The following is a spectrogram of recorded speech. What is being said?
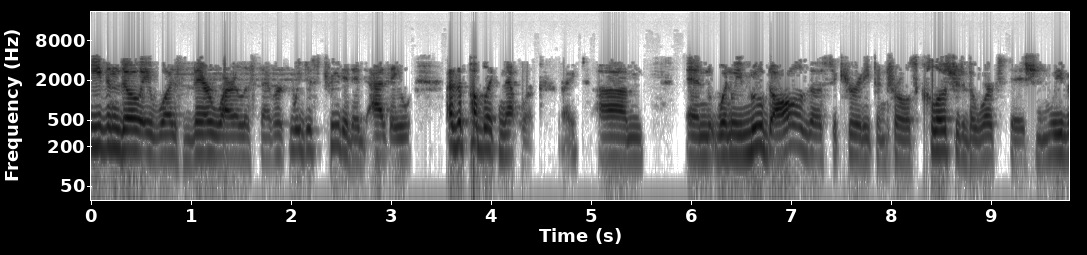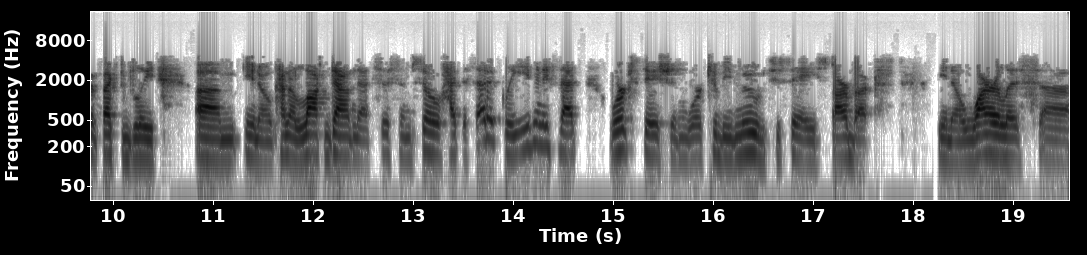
even though it was their wireless network, we just treated it as a as a public network, right? Um, and when we moved all of those security controls closer to the workstation, we've effectively, um, you know, kind of locked down that system. So hypothetically, even if that workstation were to be moved to say Starbucks, you know, wireless uh,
